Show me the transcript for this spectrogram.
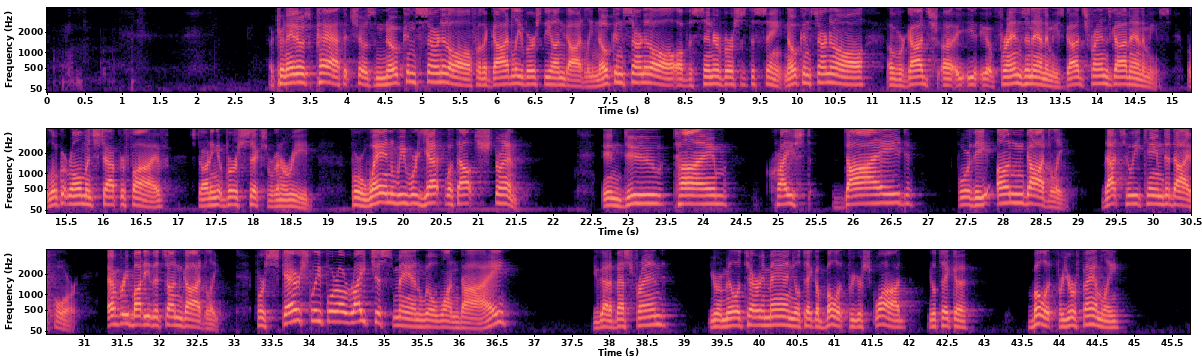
A tornado's path, it shows no concern at all for the godly versus the ungodly, no concern at all of the sinner versus the saint, no concern at all over God's uh, friends and enemies, God's friends, God enemies. But look at Romans chapter 5, starting at verse 6, we're going to read. For when we were yet without strength, in due time, Christ died for the ungodly. That's who he came to die for. Everybody that's ungodly. For scarcely for a righteous man will one die. You got a best friend? You're a military man. You'll take a bullet for your squad. You'll take a bullet for your family.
